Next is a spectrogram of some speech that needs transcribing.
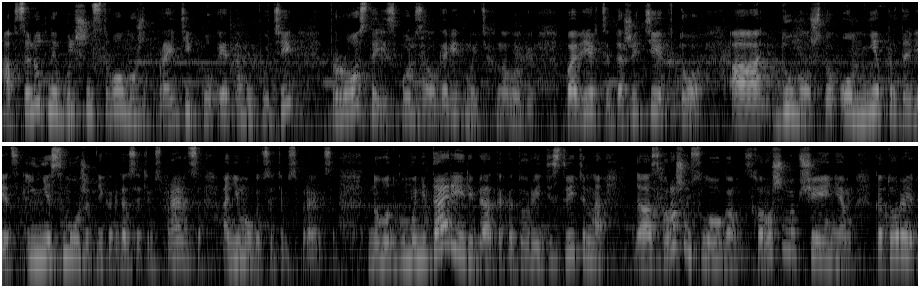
Абсолютное большинство может пройти по этому пути, просто используя алгоритмы и технологию. Поверьте, даже те, кто а, думал, что он не продавец и не сможет никогда с этим справиться, они могут с этим справиться. Но вот гуманитарии, ребята, которые действительно а, с хорошим слогом, с хорошим общением, которые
